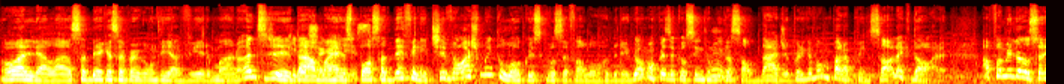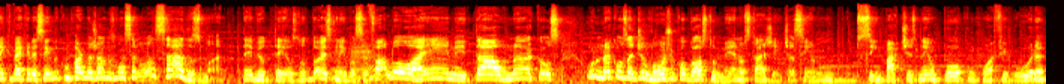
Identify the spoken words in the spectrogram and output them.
Olha lá, eu sabia que essa pergunta ia vir, mano. Antes de dar uma resposta nisso. definitiva, eu acho muito louco isso que você falou, Rodrigo. É uma coisa que eu sinto hum. muita saudade, porque vamos para pensar, olha que da hora. A família do Sonic vai crescendo conforme os jogos vão sendo lançados, mano. Teve o Tails no 2, que nem uhum. você falou, a Amy e tal, o Knuckles. O Knuckles é de longe o que eu gosto menos, tá, gente? Assim, eu não simpatizo nem um pouco com a figura.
